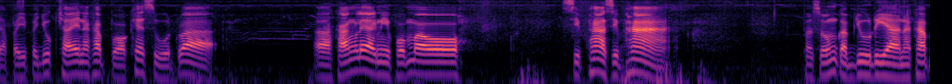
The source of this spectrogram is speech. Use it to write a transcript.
จะไปประยุกต์ใช้นะครับ บอกแค่สูตรว่าครั้งแรกนี่ผมเอา 15-15 ผสมกับยูเรียนะครับ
